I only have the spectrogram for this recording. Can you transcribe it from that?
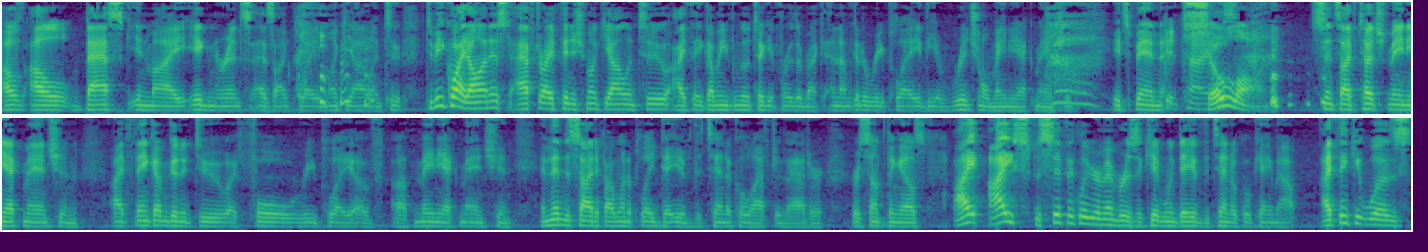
I'll I'll bask in my ignorance as I play Monkey Island 2. To be quite honest, after I finish Monkey Island 2, I think I'm even going to take it further back and I'm going to replay the original Maniac Mansion. It's been so long since I've touched Maniac Mansion. I think I'm going to do a full replay of, of Maniac Mansion and then decide if I want to play Day of the Tentacle after that or, or something else. I, I specifically remember as a kid when Day of the Tentacle came out. I think it was,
